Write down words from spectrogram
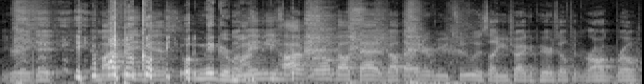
He really did. He And my wanted to call is, you a nigger, What my made me hot, bro, about that about that interview too is like you try to compare yourself to Gronk, bro.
